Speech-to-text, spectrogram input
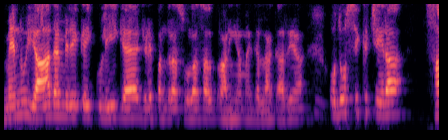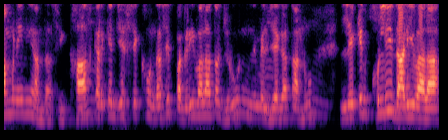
ਮੈਨੂੰ ਯਾਦ ਹੈ ਮੇਰੇ ਕਈ ਕੁਲੀਗ ਹੈ ਜਿਹੜੇ 15 16 ਸਾਲ ਪੁਰਾਣੀਆਂ ਮੈਂ ਗੱਲਾਂ ਕਰ ਰਿਹਾ ਉਦੋਂ ਸਿੱਖ ਚਿਹਰਾ ਸਾਹਮਣੇ ਨਹੀਂ ਆਉਂਦਾ ਸੀ ਖਾਸ। ਕਰਕੇ ਜੇ ਸਿੱਖ ਹੁੰਦਾ ਸੀ ਪਗੜੀ ਵਾਲਾ ਤਾਂ ਜ਼ਰੂਰ ਮਿਲ। ਜਾਏਗਾ ਤੁਹਾਨੂੰ ਲੇਕਿਨ ਖੁੱਲੀ ਦਾੜੀ ਵਾਲਾ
